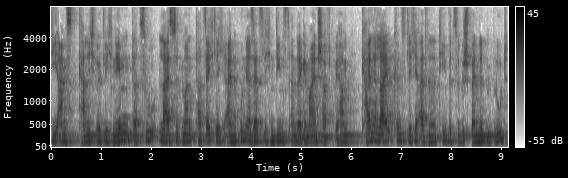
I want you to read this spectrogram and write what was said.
Die Angst kann ich wirklich nehmen. Dazu leistet man tatsächlich einen unersetzlichen Dienst an der Gemeinschaft. Wir haben keinerlei künstliche Alternative zu gespendetem Blut.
